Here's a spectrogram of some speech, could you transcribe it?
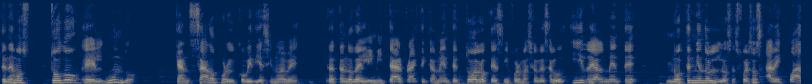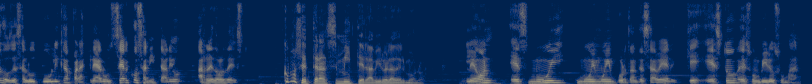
tenemos todo el mundo cansado por el COVID-19, tratando de limitar prácticamente todo lo que es información de salud y realmente no teniendo los esfuerzos adecuados de salud pública para crear un cerco sanitario alrededor de esto. ¿Cómo se transmite la viruela del mono? León, es muy, muy, muy importante saber que esto es un virus humano.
